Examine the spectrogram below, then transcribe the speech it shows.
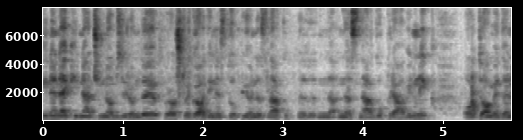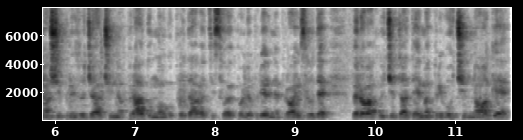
i na neki način, obzirom da je prošle godine stupio na, na snagu pravilnik, o tome da naši proizvođači na pragu mogu prodavati svoje poljoprivredne proizvode, verovatno će ta tema privući mnoge.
